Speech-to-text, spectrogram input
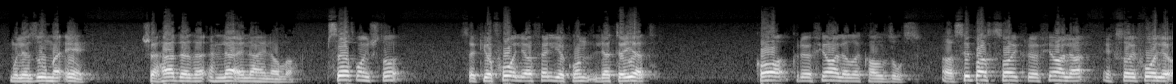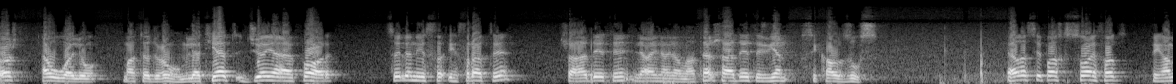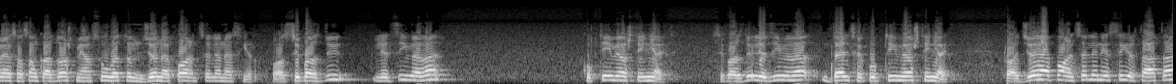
mu lexu me e, shahade ti en la ilahe illallah. Pse e thonë kështu? Se kjo folja felyekun le të jetë ka kryefjalë dhe kallëzues. Dhe sipas kësaj kryefjala e kësaj folje është ewalu ma ted'uhum, le të jetë gjëja e parë t'cilën i thret ti Shahadeti, la ilahe illa Allah. Atëherë shahadeti vjen si kallëzues. Edhe sipas kësaj thot pejgamberi sa ka dashur me mësu vetëm gjën e parë në cilën e thirr. Po sipas dy leximeve kuptimi është i njëjtë. Sipas dy leximeve del që kuptimi është i njëjtë. Pra gjëja e parë në cilën i thirr ata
